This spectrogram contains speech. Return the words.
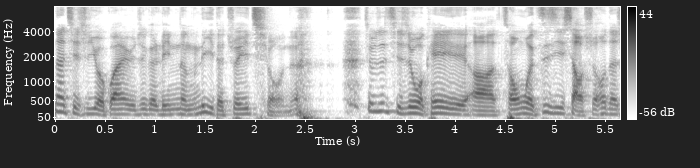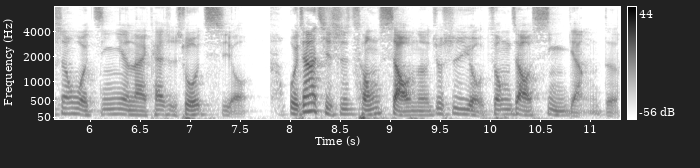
那其实有关于这个灵能力的追求呢，就是其实我可以呃从我自己小时候的生活经验来开始说起哦。我家其实从小呢就是有宗教信仰的，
